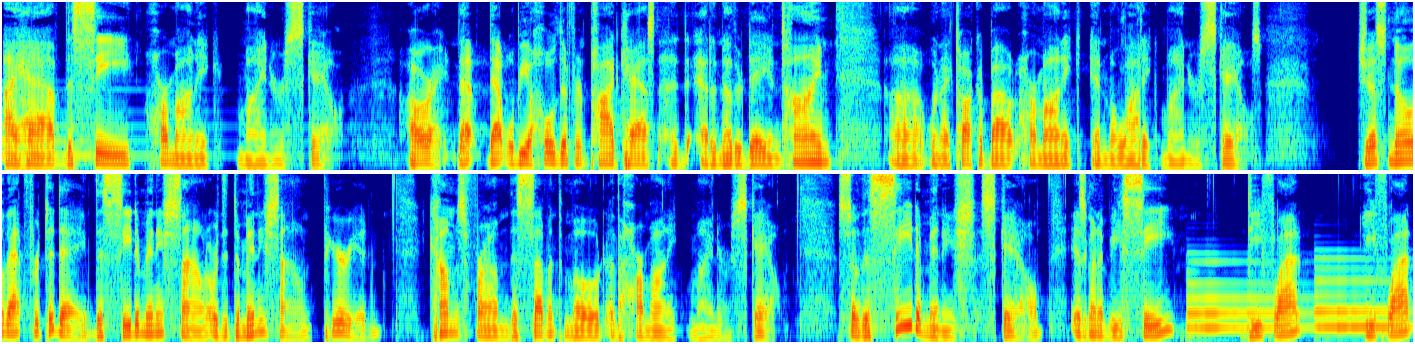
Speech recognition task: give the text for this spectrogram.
I have the C harmonic minor scale. All right, that, that will be a whole different podcast at, at another day in time uh, when I talk about harmonic and melodic minor scales. Just know that for today, the C diminished sound or the diminished sound, period, comes from the seventh mode of the harmonic minor scale. So the C diminished scale is going to be C, D flat, E flat,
